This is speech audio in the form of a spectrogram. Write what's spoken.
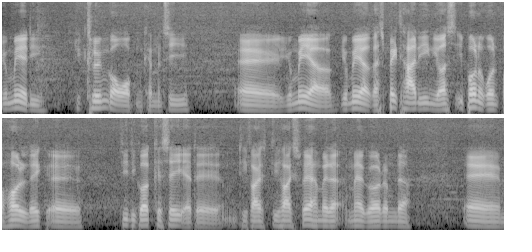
jo mere de, de klynker over dem, kan man sige. Øh, jo, mere, jo mere respekt har de egentlig også i bund og grund for holdet, ikke? Øh, fordi de godt kan se, at øh, de, faktisk, de er faktisk svære med, med at gøre dem der. Øhm,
